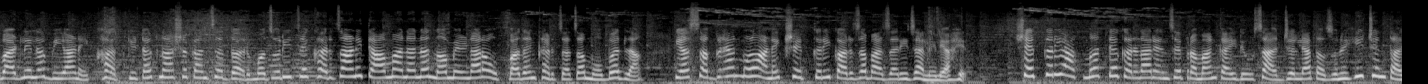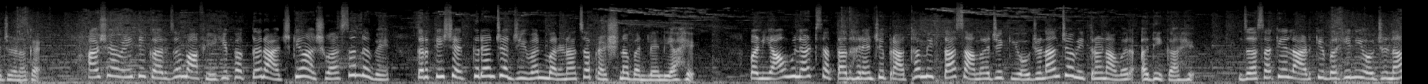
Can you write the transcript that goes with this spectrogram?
वाढलेलं बियाणे खत कीटकनाशकांचे दर मजुरीचे खर्च आणि त्या मानानं न मिळणारा उत्पादन खर्चाचा मोबदला या सगळ्यांमुळे अनेक शेतकरी कर्जबाजारी झालेले आहेत. शेतकरी आत्महत्या करणाऱ्यांचे प्रमाण काही दिवसात जिल्ह्यात अजूनही चिंताजनक आहे. अशा वेळी ती कर्जमाफी ही फक्त राजकीय आश्वासन नव्हे तर ती शेतकऱ्यांच्या जीवन मरणाचा प्रश्न बनलेली आहे. पण या उलट सत्ताधाऱ्यांची प्राथमिकता सामाजिक योजनांच्या वितरणावर अधिक आहे. जसं की लाडकी बहीण योजना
